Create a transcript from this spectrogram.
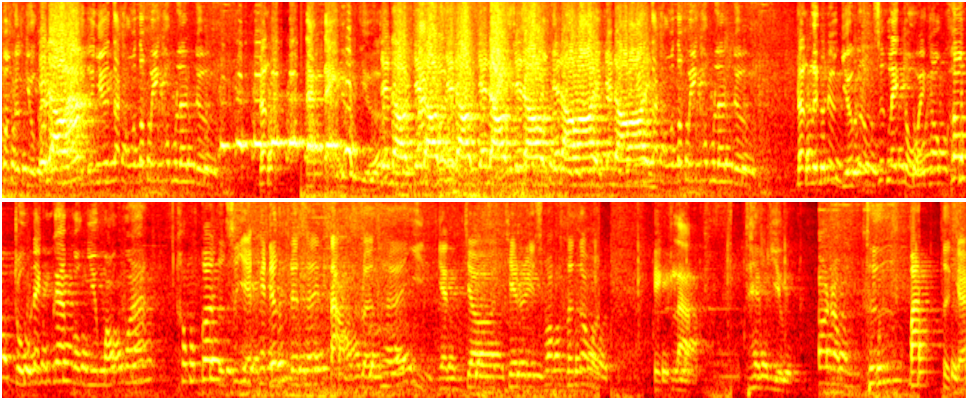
không được dùng Cái đầu hả? từ dưới ta không có tốc biến không lên được. Đang- đẩy đường giữa chơi đồ chơi đồ chơi đồ chơi đồ chơi đồ chơi đồ rồi chơi đồ rồi ta không có tốc biến không lên được. Đặt lính đường giữa có đủ sức lấy trụ hay không? Không trụ này của gam còn nhiều máu quá. Không có được sử dụng khai đất để thể tạo lợi thế gì dành cho Cherry Sport tấn công. Việc là thêm nhiều. Có rồng thứ bắt từ cả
